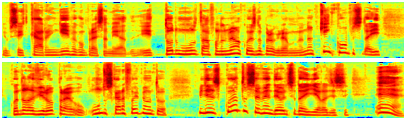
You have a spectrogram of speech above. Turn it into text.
Eu pensei, cara, ninguém vai comprar essa merda. E todo mundo tava falando a mesma coisa no programa. Não, quem compra isso daí? Quando ela virou para Um dos caras foi e perguntou: Me diz, quanto você vendeu disso daí? Ela disse: É,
